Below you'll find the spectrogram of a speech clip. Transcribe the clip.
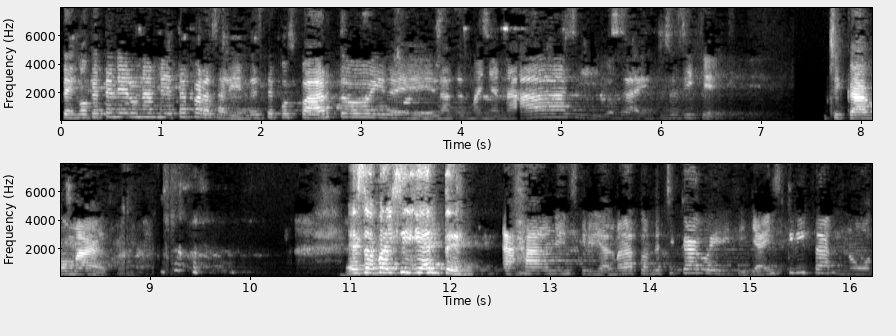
tengo que tener una meta para salir de este posparto y de las desmañanadas y, o sea, entonces dije, Chicago Marathon. Ese fue el siguiente. Ajá, me inscribí al maratón de Chicago y dije, ya inscrita, no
